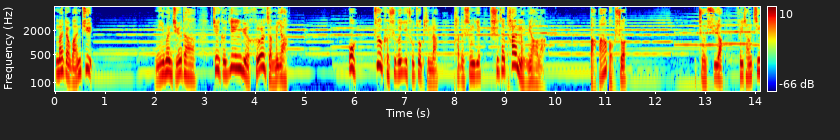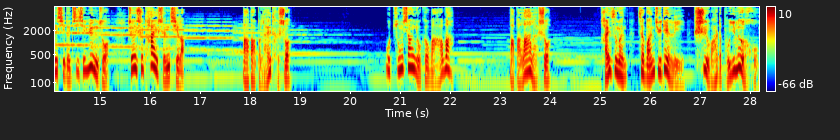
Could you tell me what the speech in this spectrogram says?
买点玩具。你们觉得这个音乐盒怎么样？哦，这可是个艺术作品呢，它的声音实在太美妙了。”巴巴宝说：“这需要非常精细的机械运作，真是太神奇了。”巴巴布莱特说。我总想有个娃娃，芭芭拉拉说：“孩子们在玩具店里试玩的不亦乐乎。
